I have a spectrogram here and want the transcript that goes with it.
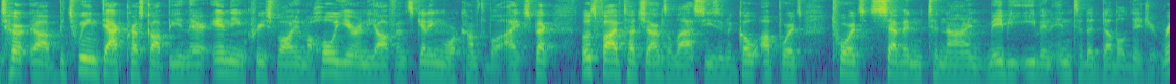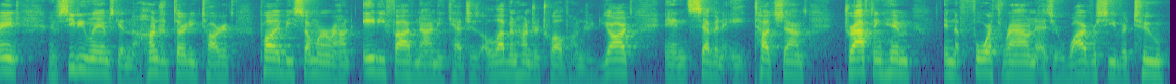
ter- uh, between Dak Prescott being there and the increased volume, a whole year in the offense, getting more comfortable. I expect those five touchdowns of last season to go upwards towards seven to nine, maybe even into the double digit range. And if CeeDee Lamb's getting 130 targets, probably be somewhere around 85, 90 catches, 1,100, 1,200 yards, and seven, eight touchdowns. Drafting him in the fourth round as your wide receiver two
